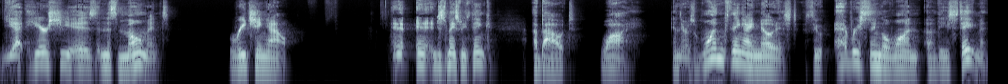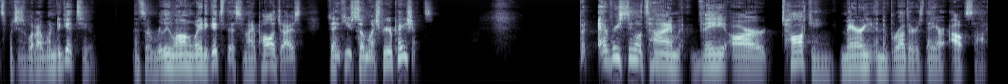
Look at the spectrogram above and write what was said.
Yet here she is in this moment reaching out. And it, and it just makes me think about why. And there's one thing I noticed through every single one of these statements, which is what I wanted to get to. That's a really long way to get to this. And I apologize. Thank you so much for your patience. But every single time they are talking, Mary and the brothers, they are outside.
